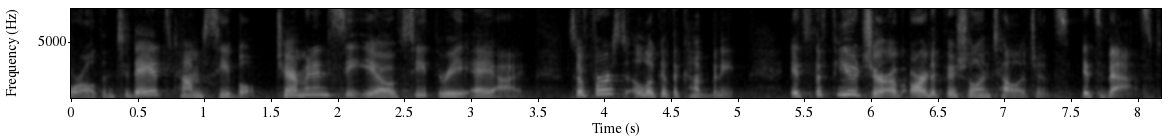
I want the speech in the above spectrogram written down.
world. And today it's Tom Siebel, Chairman and CEO of C3 AI. So, first, a look at the company. It's the future of artificial intelligence. It's vast.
